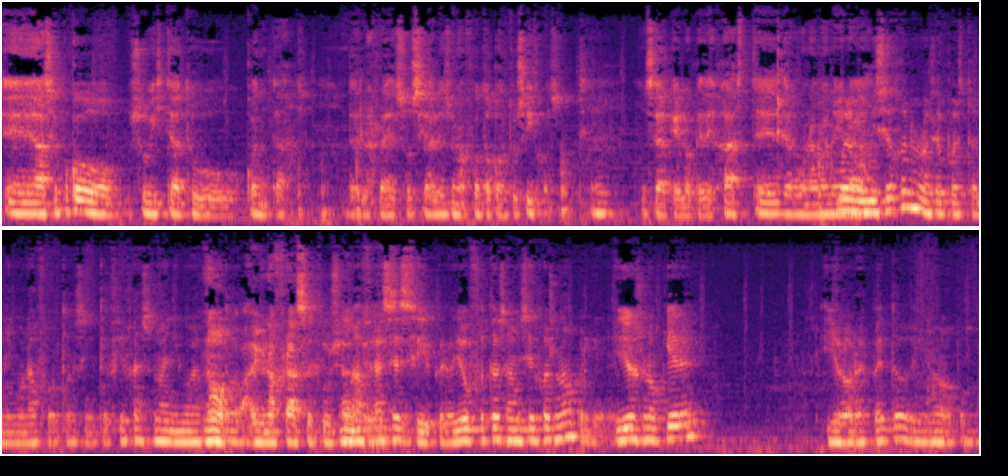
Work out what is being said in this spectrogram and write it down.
Eh, hace poco subiste a tu cuenta de las redes sociales una foto con tus hijos. Sí. O sea que lo que dejaste de alguna manera... Bueno, con mis hijos no los he puesto ninguna foto, si te fijas no hay ninguna No, foto. hay una frase tuya. Una frase dice- sí, pero yo fotos a mis hijos no, porque ellos no quieren y yo lo respeto y no lo pongo.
